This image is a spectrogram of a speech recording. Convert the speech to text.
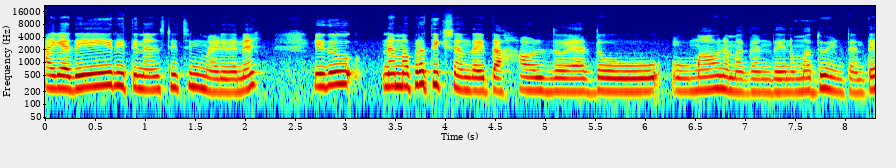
ಹಾಗೆ ಅದೇ ರೀತಿ ನಾನು ಸ್ಟಿಚಿಂಗ್ ಮಾಡಿದ್ದೇನೆ. ಇದು ನಮ್ಮ ಪ್ರತೀಕ್ಷಂದು ಆಯಿತಾ? ಅವಳದು ಯಾರ್ದು ಮಾವನ ಮಗಂದು ಮದುವೆ ಉಂಟಂತೆ.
